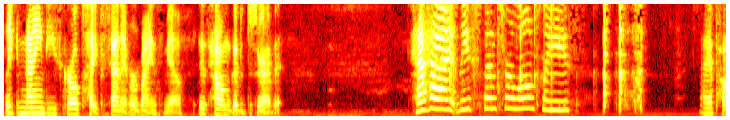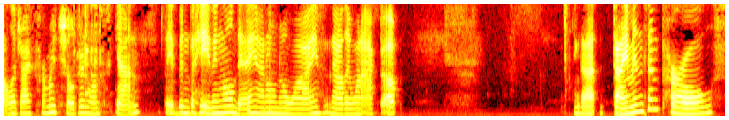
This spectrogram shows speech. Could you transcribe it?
like, 90s girl type scent it reminds me of, is how I'm going to describe it. Haha, leave Spencer alone, please. I apologize for my children once again. They've been behaving all day. I don't know why. Now they want to act up. I got diamonds and pearls.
